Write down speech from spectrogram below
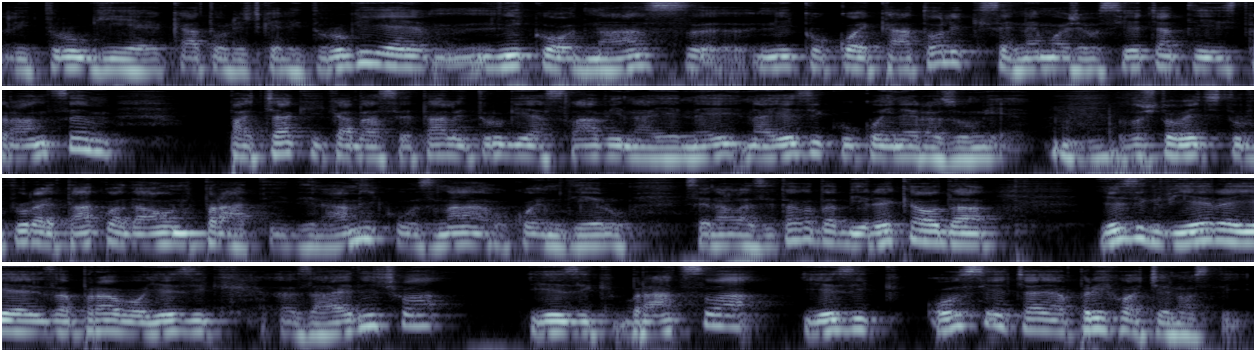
liturgije, katoličke liturgije, niko od nas, niko ko je katolik se ne može osjećati strancem, pa čak i kada se ta liturgija slavi na, na jeziku koji ne razumije. mm Zato što već struktura je takva da on prati dinamiku, zna u kojem dijelu se nalazi. Tako da bi rekao da Jezik vjere je zapravo jezik zajedništva, jezik bratstva, jezik osjećaja prihvaćenosti,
